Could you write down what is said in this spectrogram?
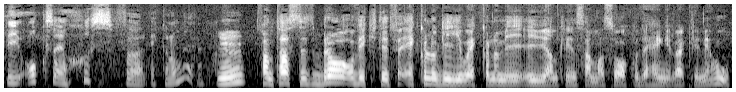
det är ju också en skjuts för ekonomin. Mm, fantastiskt bra och viktigt för ekologi och ekonomi är ju egentligen samma sak och det hänger verkligen ihop.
